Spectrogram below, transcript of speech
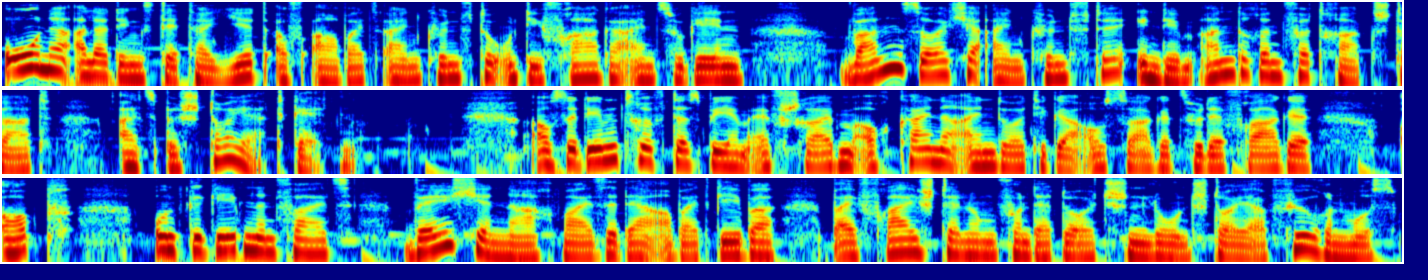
ohne allerdings detailliert auf Arbeitseinkünfte und die Frage einzugehen, wann solche Einkünfte in dem anderen Vertragsstaat als besteuert gelten. Außerdem trifft das BMF-Schreiben auch keine eindeutige Aussage zu der Frage, ob und gegebenenfalls welche Nachweise der Arbeitgeber bei Freistellung von der deutschen Lohnsteuer führen muss.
